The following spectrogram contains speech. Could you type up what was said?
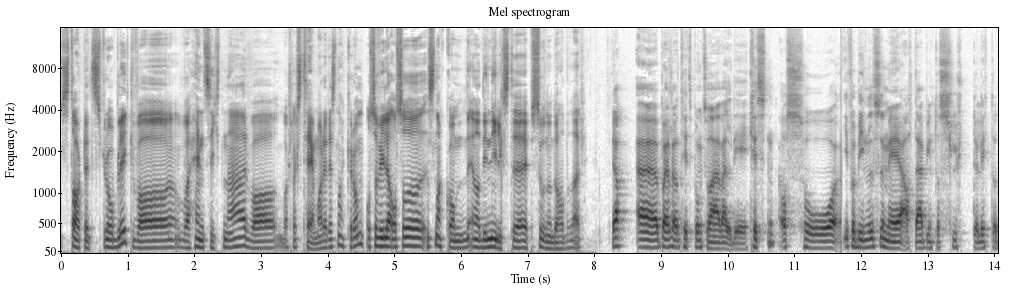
startet Skråblikk, hva, hva hensikten er, hva, hva slags temaer dere snakker om. Og så vil jeg også snakke om en av de nyligste episodene du hadde der. Ja, eh, på et eller annet tidspunkt så var jeg veldig kristen. Og så, i forbindelse med at jeg begynte å slutte litt å,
